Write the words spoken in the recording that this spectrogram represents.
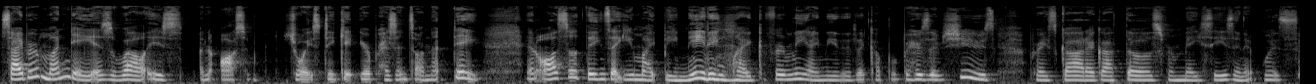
Cyber Monday as well is an awesome choice to get your presents on that day. And also things that you might be needing. Like for me, I needed a couple pairs of shoes. Praise God, I got those from Macy's and it was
